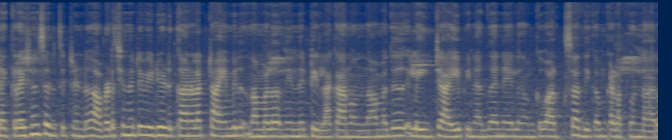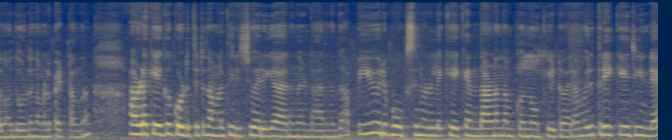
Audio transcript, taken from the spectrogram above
ഡെക്കറേഷൻസ് എടുത്തിട്ടുണ്ട്. അവിടെ ചെന്നിട്ട് വീഡിയോ എടുക്കാനുള്ള ടൈമിൽ നമ്മൾ നിന്നിട്ടില്ല. കാരണം ഒന്നാമത് ആയി. പിന്നെ അത് തന്നെയല്ല നമുക്ക് വർക്ക്സ് അധികം കിടപ്പുണ്ടായിരുന്നു. അതുകൊണ്ട് നമ്മൾ പെട്ടെന്ന് അവിടെ കേക്ക് കൊടുത്തിട്ട് നമ്മൾ തിരിച്ചു വരികയായിരുന്നു ഉണ്ടായിരുന്നത്. അപ്പോൾ ഈ ഒരു ബോക്സിനുള്ളിലെ കേക്ക് എന്താണെന്ന് നമുക്കൊന്ന് നോക്കിയിട്ട് വരാം. ഒരു ത്രീ കെ ജീന്റെ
